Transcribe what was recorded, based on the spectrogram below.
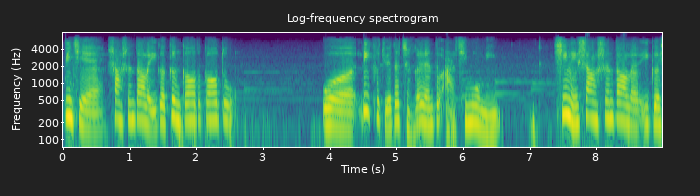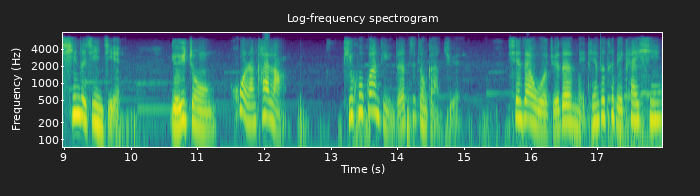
并且上升到了一个更高的高度。我立刻觉得整个人都耳听目明。心灵上升到了一个新的境界，有一种豁然开朗、醍醐灌顶的这种感觉。现在我觉得每天都特别开心，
